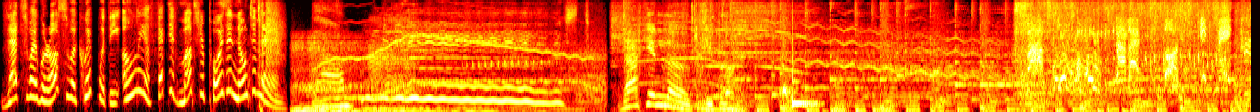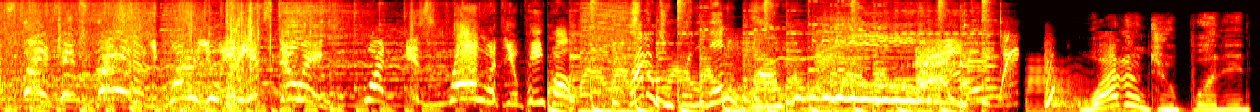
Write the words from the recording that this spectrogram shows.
That's why we're also equipped with the only effective monster poison known to man. Um, Lock and load, people. Keep firing! Keep firing! What are you idiots doing? What is wrong with you people? Why don't you put it in? Um, Why don't you put it?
